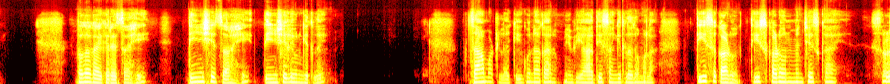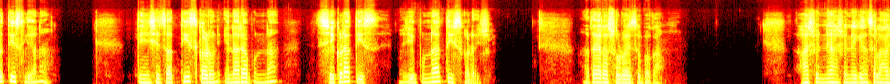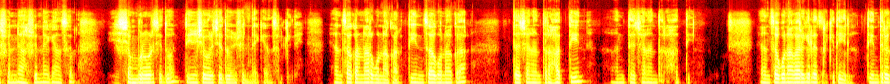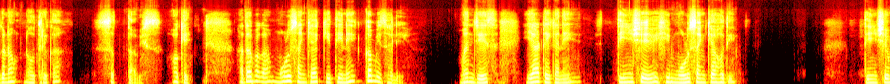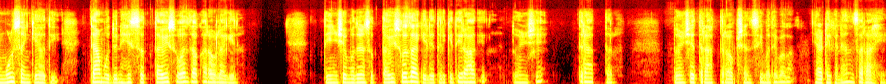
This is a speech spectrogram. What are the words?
बघा काय करायचं आहे. तीनशेचं आहे. तीनशे लिहून घेतलंय. चा म्हटलं की गुणाकार मी बी आधी सांगितलं तुम्हाला. तीस काढून तीस काढून म्हणजेच काय? सरळ तीस लिहा ना. तीनशेचा तीस काढून येणाऱ्या पुन्हा शेकडा तीस म्हणजे पुन्हा तीस काढायची. आता याला सोडवायचं बघा. हा शून्य हा शून्य कॅन्सल हा शून्य हा शून्य कॅन्सल शंभरवरचे दोन तीनशेवरचे दोन शून्य कॅन्सल केले. यांचा करणार गुणाकार. तीनचा गुणाकार त्याच्यानंतर हा तीन आणि त्याच्यानंतर हा तीन. यांचा गुणाकार केला तर किती येईल? तीन त्रिक नऊ नऊ त्रिका सत्तावीस. ओके. आता बघा मूळ संख्या कितीने कमी झाली? म्हणजेच या ठिकाणी तीनशे ही मूळ संख्या होती. तीनशे मूळ संख्या होती. त्यामधून हे सत्तावीस वजा करावं लागेल. तीनशे मधून सत्तावीस वजा केले तर किती राहतील? दोनशे त्र्याहत्तर. दोनशे त्र्याहत्तर ऑप्शन सी मध्ये बघा. या ठिकाणी आन्सर आहे.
